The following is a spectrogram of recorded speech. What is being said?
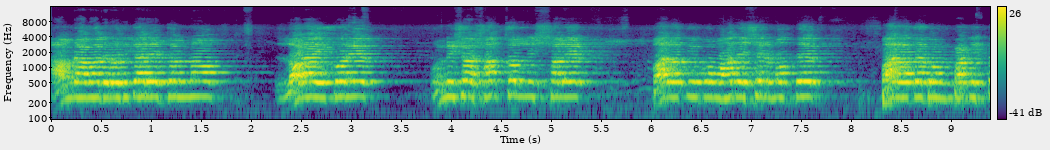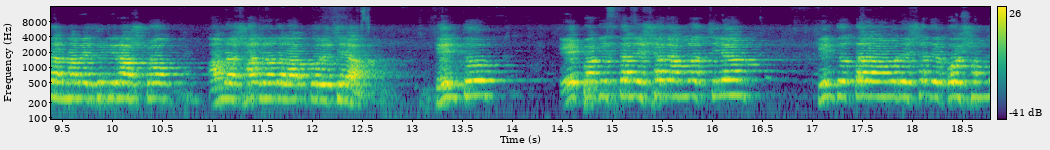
আমরা আমাদের অধিকারের জন্য লড়াই করে উনিশশো সাতচল্লিশ সালে ভারতীয় উপমহাদেশের মধ্যে ভারত এবং পাকিস্তান নামে দুটি রাষ্ট্র আমরা স্বাধীনতা লাভ করেছিলাম। কিন্তু এই পাকিস্তানের সাথে আমরা ছিলাম, কিন্তু তারা আমাদের সাথে বৈষম্য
